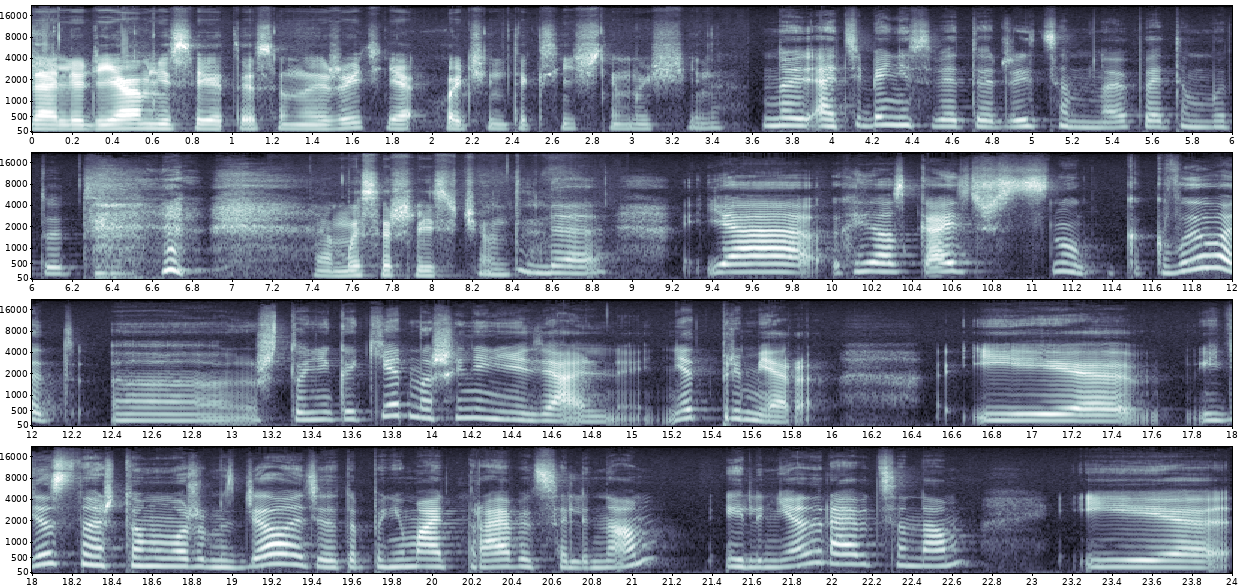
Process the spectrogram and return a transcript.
Да, люди, я вам не советую со мной жить, я очень токсичный мужчина. Ну, а тебе не советуют жить со мной, поэтому тут... А мы сошлись в чем то Да. Я хотела сказать, ну, как вывод, э, что никакие отношения не идеальны. Нет примера. И единственное, что мы можем сделать, это понимать, нравится ли нам или не нравится нам, и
